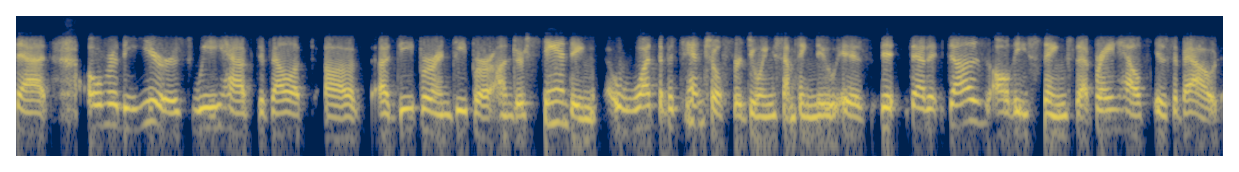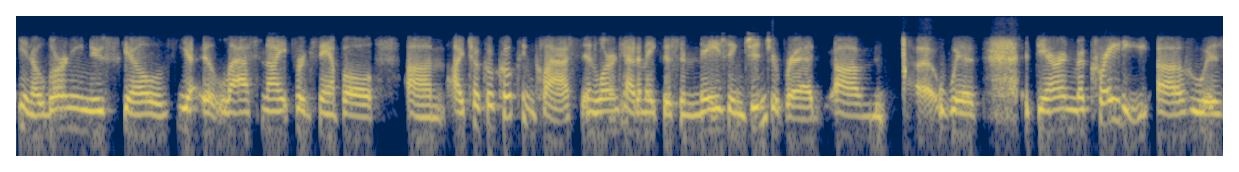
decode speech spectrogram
that over the years we have developed a, a, deeper and deeper understanding what the potential for doing something new is. It, that it does all these things that brain health is about. You know, learning new skills. Yeah, last night, for example, um, I took a cooking class and learned how to make this amazing gingerbread. Um, uh, with Darren McGrady, uh, who is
